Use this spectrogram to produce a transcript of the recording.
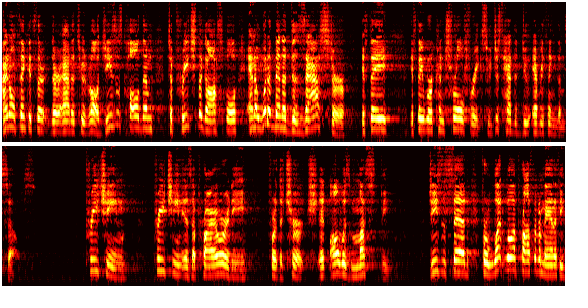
I don't think it's their, their attitude at all. Jesus called them to preach the gospel, and it would have been a disaster if they, if they were control freaks who just had to do everything themselves. Preaching, preaching is a priority for the church. It always must be. Jesus said, For what will it profit a man if he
